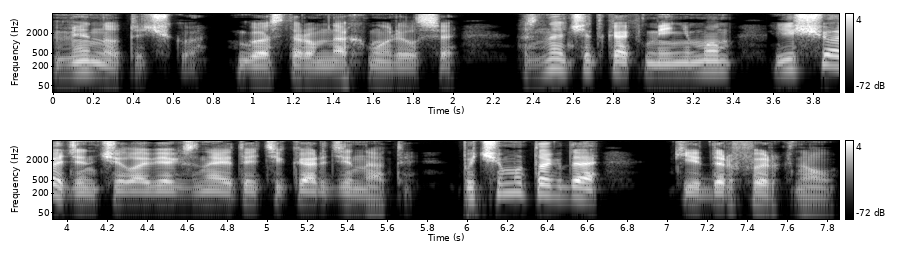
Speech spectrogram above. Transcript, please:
«Минуточку», — Гостером нахмурился. «Значит, как минимум, еще один человек знает эти координаты. Почему тогда...» Кидер фыркнул.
